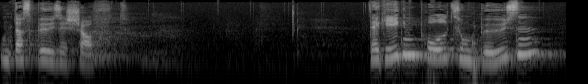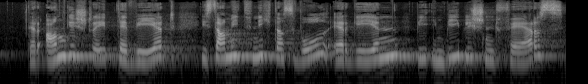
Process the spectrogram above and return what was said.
und das Böse schafft. Der Gegenpol zum Bösen der angestrebte Wert ist damit nicht das Wohlergehen wie im biblischen Vers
